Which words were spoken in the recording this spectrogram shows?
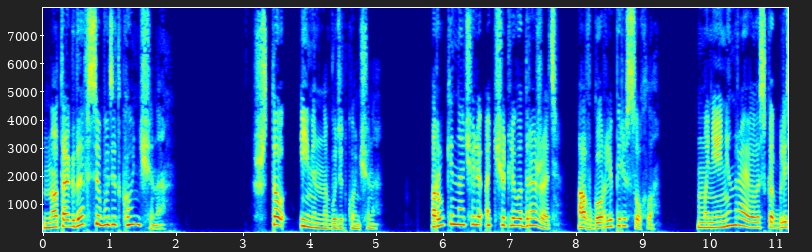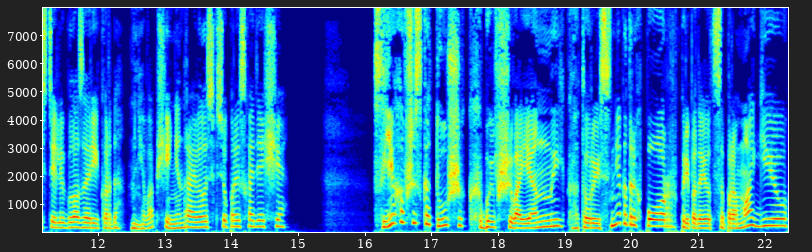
Но тогда все будет кончено». «Что именно будет кончено?» Руки начали отчетливо дрожать, а в горле пересохло. Мне не нравилось, как блестели глаза Рикарда. Мне вообще не нравилось все происходящее. Съехавший с катушек, бывший военный, который с некоторых пор преподает сопромагию,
